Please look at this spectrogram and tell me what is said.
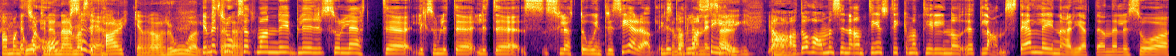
ja, man Jag går till den närmaste det. parken eller Rålis. Ja, men jag tror eller... också att man blir så lätt eh, liksom lite, lite slött och ointresserad. Liksom. Lite att man är så här, blaség. ja, Ja. då har man sina, antingen sticker man till ett landställe i närheten eller så,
